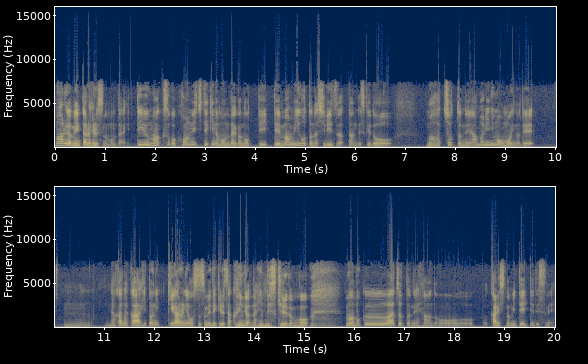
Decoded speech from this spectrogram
まあ、あるいはメンタルヘルスの問題っていう、まあ、すごく今日的な問題が載っていて、まあ、見事なシリーズだったんですけど、まあ、ちょっとね、あまりにも重いので、うん、なかなか人に気軽にお勧めできる作品ではないんですけれども、まあ僕はちょっとね、あの彼氏と見ていてですね、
